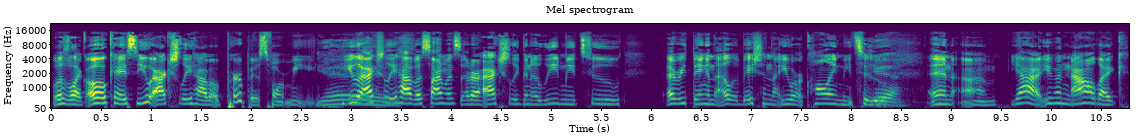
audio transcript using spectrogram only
was like oh, okay so you actually have a purpose for me. You actually have assignments that are actually going to lead me to everything in the elevation that you are calling me to Yeah. and um yeah even now like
